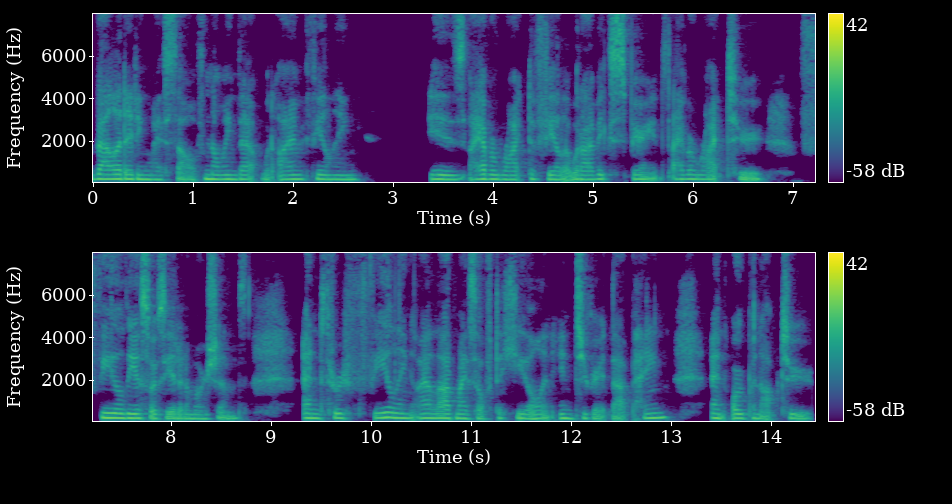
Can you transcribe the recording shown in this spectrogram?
validating myself, knowing that what I'm feeling is I have a right to feel it, what I've experienced, I have a right to feel the associated emotions. And through feeling, I allowed myself to heal and integrate that pain and open up to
